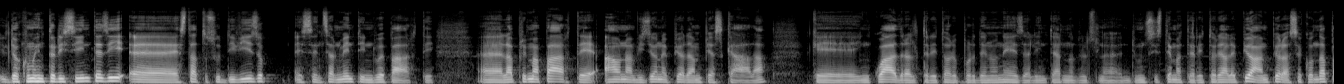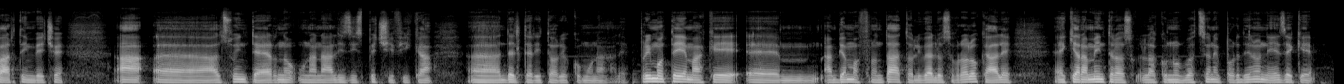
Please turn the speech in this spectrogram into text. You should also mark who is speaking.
Speaker 1: Il documento di sintesi eh, è stato suddiviso essenzialmente in due parti. Eh, la prima parte ha una visione più ad ampia scala che inquadra il territorio pordenonese all'interno di un sistema territoriale più ampio, la seconda parte invece ha eh, al suo interno un'analisi specifica eh, del territorio comunale. Il primo tema che ehm, abbiamo affrontato a livello sovralocale è chiaramente la, la conurbazione pordenonese che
